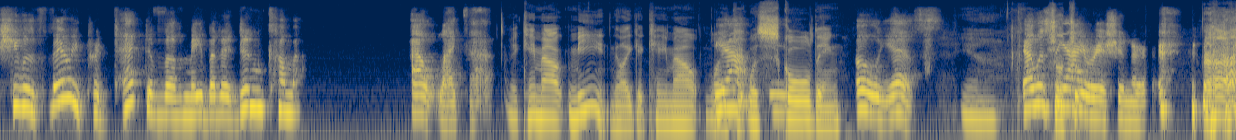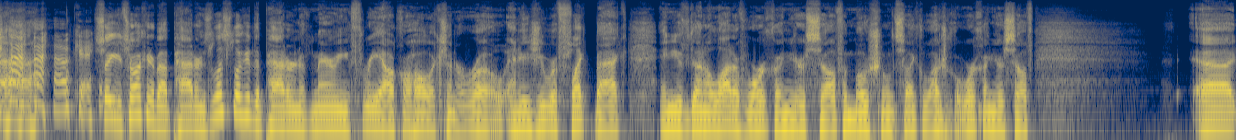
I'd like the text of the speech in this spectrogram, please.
she was very protective of me, but it didn't come out like that. It came out mean, like it came out like Yeah. it was scolding. Oh yes. Yeah. That was So the to- Irish in her. okay. So you're talking about patterns. Let's look at the pattern of marrying three alcoholics in a row. And as you reflect back, and you've done a lot of work on yourself, emotional and psychological work on yourself, uh,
